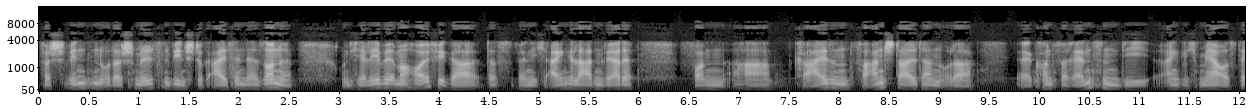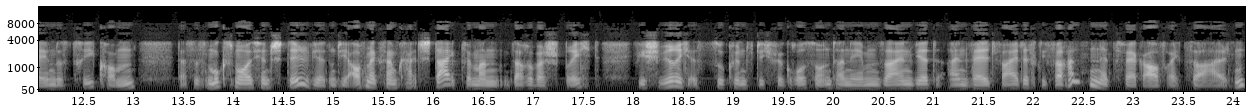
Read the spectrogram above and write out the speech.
verschwinden oder schmilzen wie ein Stück Eis in der Sonne. Und ich erlebe immer häufiger, dass wenn ich eingeladen werde von äh, Kreisen, Veranstaltern oder äh, Konferenzen, die eigentlich mehr aus der Industrie kommen, dass es mucksmäuschen still wird und die Aufmerksamkeit steigt, wenn man darüber spricht, wie schwierig es zukünftig für große Unternehmen sein wird, ein weltweites Lieferantennetzwerk aufrechtzuerhalten,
